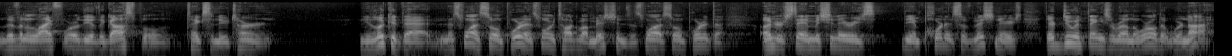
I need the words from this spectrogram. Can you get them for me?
living a life worthy of the gospel takes a new turn. And you look at that, and that's why it's so important. That's why we talk about missions. That's why it's so important to understand missionaries, the importance of missionaries. They're doing things around the world that we're not.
